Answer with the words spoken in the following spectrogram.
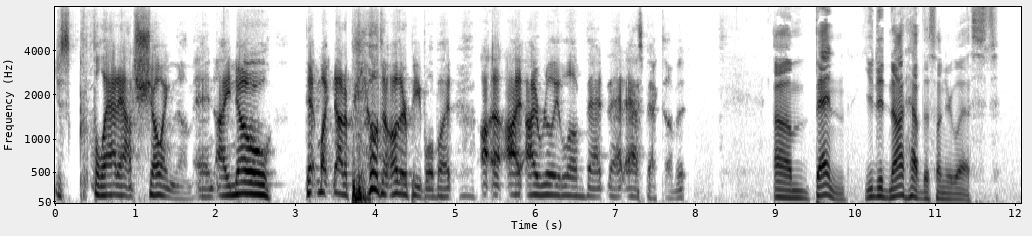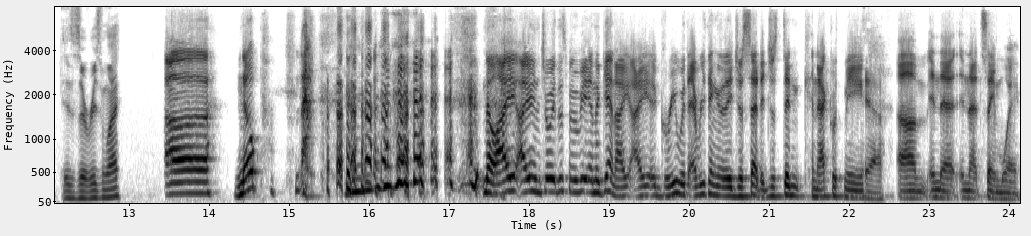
just flat out showing them. And I know that might not appeal to other people, but I, I, I really love that that aspect of it. Um, ben, you did not have this on your list. Is there a reason why? Uh, Nope. no, I, I enjoyed this movie, and again, I, I agree with everything that they just said. It just didn't connect with me. Yeah. Um, in that in that same way.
